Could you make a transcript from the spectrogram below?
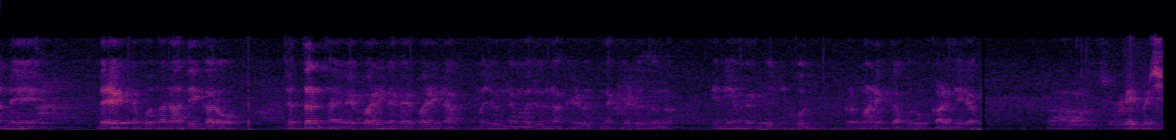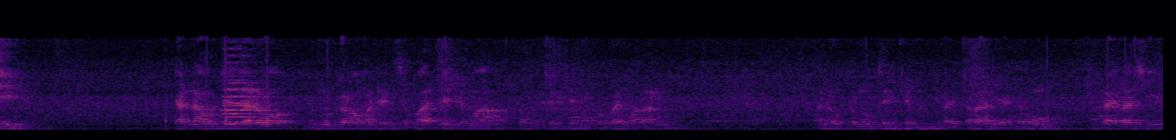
અને દરેકને પોતાના અધિકારો જતન થાય, વેપારીને વેપારીના, મજૂરને મજૂરના, ખેડૂતને ખેડૂતોના, એની અમે બિલકુલ પ્રમાણિકતાપૂર્વક કાળજી રાખવું ચૂંટણી પછી ત્યારના હોદ્દેદારો નિમણૂક કરવા માટેની સભા છે, જેમાં પ્રમુખ દીપકભાઈ મારાણી અને ઉપપ્રમુખ તરીકે મંજીભાઈ તળારિયા કે હું ચૂંટાયેલા છીએ.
